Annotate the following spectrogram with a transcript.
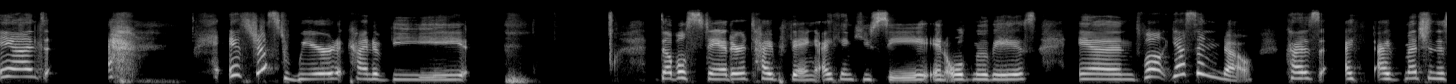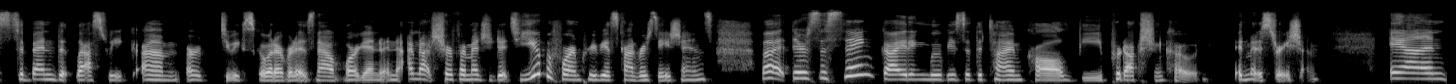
and it's just weird, kind of the double standard type thing I think you see in old movies. And well, yes and no, because I I mentioned this to Ben last week, um, or two weeks ago, whatever it is now, Morgan. And I'm not sure if I mentioned it to you before in previous conversations, but there's this thing guiding movies at the time called the Production Code Administration. And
